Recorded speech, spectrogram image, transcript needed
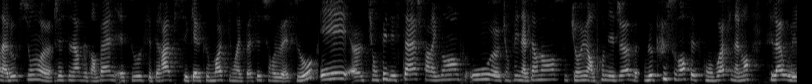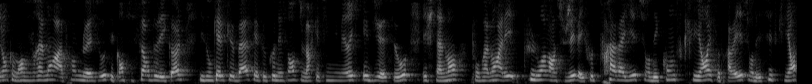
on a l'option euh, gestionnaire de campagne, SEO, etc. Puis c'est quelques mois qui vont être passés sur le SEO et euh, qui ont fait des stages par exemple, ou qui ont fait une alternance, ou qui ont eu un premier job. Le plus souvent, c'est ce qu'on voit finalement. C'est là où les gens commencent vraiment à apprendre le SEO, c'est quand ils sortent de l'école, ils ont quelques bases, quelques connaissances du marketing numérique et du SEO. Et finalement, pour vraiment aller plus loin dans le sujet, bah, il faut travailler sur des comptes clients, il faut travailler sur des sites clients,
